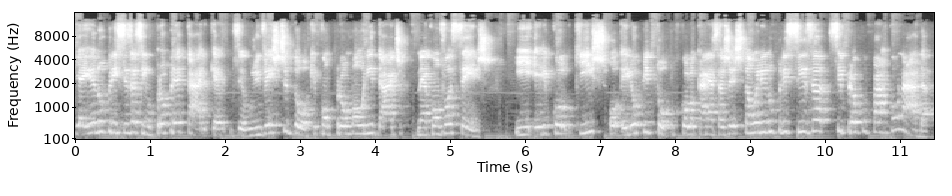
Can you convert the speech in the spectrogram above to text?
E aí não precisa, assim, o proprietário, quer dizer, o investidor que comprou uma unidade né, com vocês, e ele quis, ele optou por colocar nessa gestão, ele não precisa se preocupar com nada.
